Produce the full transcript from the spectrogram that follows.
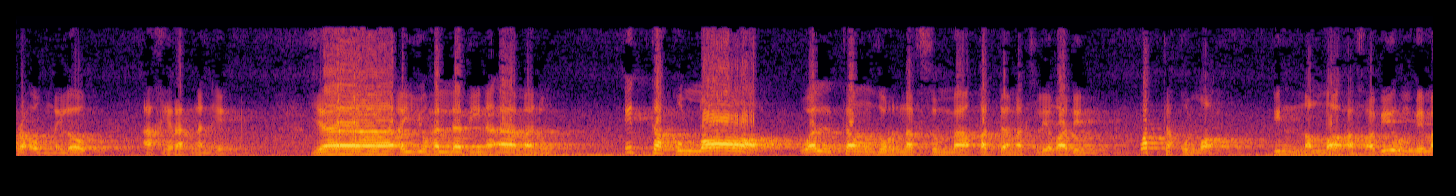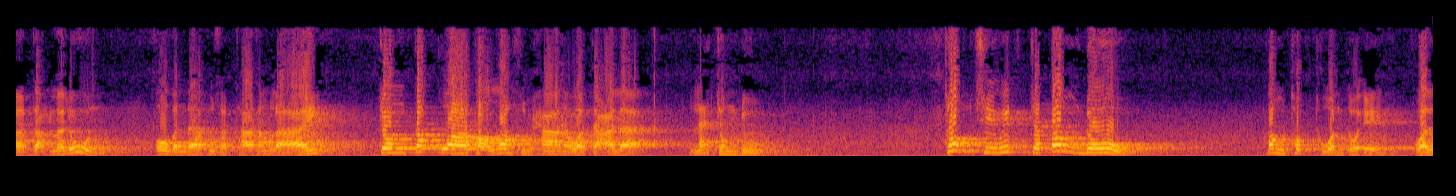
พระองค์ในโลกอาคิรัตนั่นเองยาอายุฮัลลดีนอามานูอิตตะกุลลอฮ์ ولتنظر نفس ما قدمت لغد واتقوا الله إن الله خبير بما تعملون โอ้บรรดาผู้ศรัทธาทั้งหลายจงตักวาต่อ Allah سبحانه และ تعالى และจงดู ทุกชีวิตจะต้องดู ต้องทบทวนตัวเองวัล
